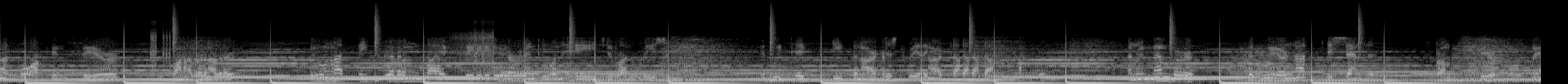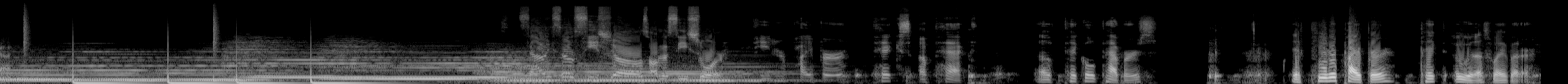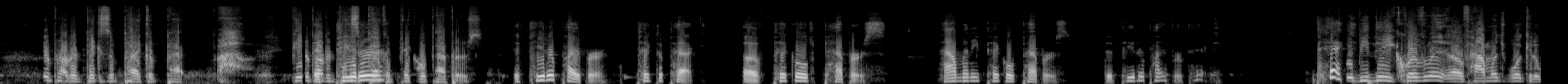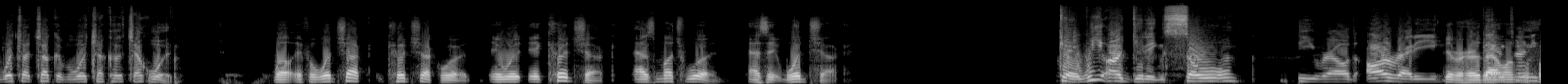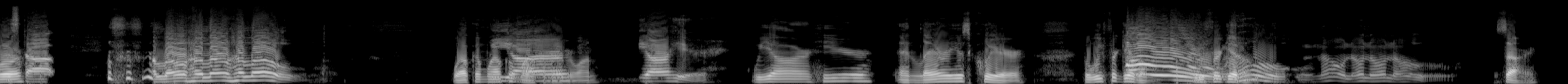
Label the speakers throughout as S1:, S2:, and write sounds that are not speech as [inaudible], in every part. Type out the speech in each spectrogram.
S1: not walk in fear of one another. We will not be driven by fear into an age of unreason. If we dig deep in our history and our doctrine, and remember that we are not descended from fearful men.
S2: Sally sells seashells on the seashore.
S3: Peter Piper picks a peck of pickled peppers. If Peter Piper picked, ooh, that's way better.
S2: Peter Piper picks a peck of pe- ah. Peter Piper picks
S3: Peter-
S2: a peck of pickled peppers.
S3: If Peter Piper picked a peck of pickled peppers, how many pickled peppers did Peter Piper pick? Pick.
S2: It would be the equivalent of how much wood could a woodchuck chuck if a woodchuck could chuck wood.
S3: Well, if a woodchuck could chuck wood, it would it could chuck as much wood as it would chuck.
S2: Okay, we are getting so derailed already.
S3: You ever heard that one
S2: Banter needs to
S3: before?
S2: Stop. hello, hello, hello.
S3: Welcome, welcome,
S2: We
S3: welcome, everyone.
S2: We are here.
S3: We are here, and Larry is queer, but we forgive him.
S2: oh,
S3: We forgive him.
S2: no, no, no, no, no.
S3: Sorry.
